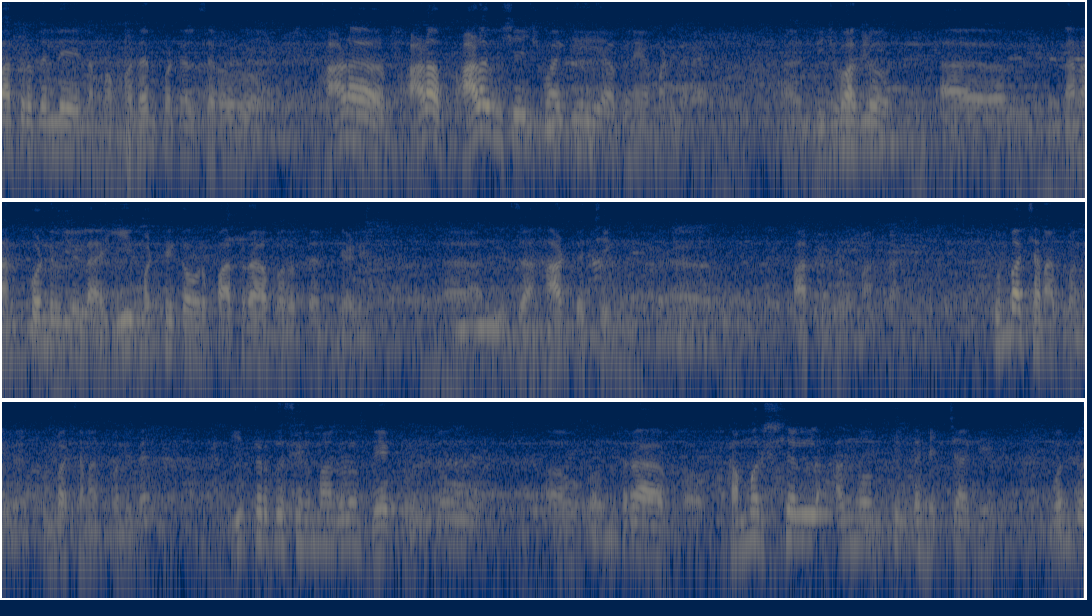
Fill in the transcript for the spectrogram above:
ಪಾತ್ರದಲ್ಲಿ ನಮ್ಮ ಮದನ್ ಪಟೇಲ್ ಸರ್ ಅವರು ಭಾಳ ಭಾಳ ಭಾಳ ವಿಶೇಷವಾಗಿ ಅಭಿನಯ ಮಾಡಿದ್ದಾರೆ. ನಿಜವಾಗ್ಲೂ ನಾನು ಅಂದ್ಕೊಂಡಿರಲಿಲ್ಲ ಈ ಮಟ್ಟಿಗೆ ಅವ್ರ ಪಾತ್ರ ಬರುತ್ತೆ ಅಂತ ಹೇಳಿ. ಇಟ್ಸ್ ಅ ಹಾರ್ಟ್ ಟಚಿಂಗ್ ಪಾತ್ರಗಳು ಮಾತ್ರ. ತುಂಬ ಚೆನ್ನಾಗಿ ಬಂದಿದೆ, ತುಂಬ ಚೆನ್ನಾಗಿ ಬಂದಿದೆ. ಈ ಥರದ ಸಿನಿಮಾಗಳು ಬೇಕು. ಇದು ಒಂಥರ ಕಮರ್ಷಿಯಲ್ ಅನ್ನೋದಕ್ಕಿಂತ ಹೆಚ್ಚಾಗಿ ಒಂದು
